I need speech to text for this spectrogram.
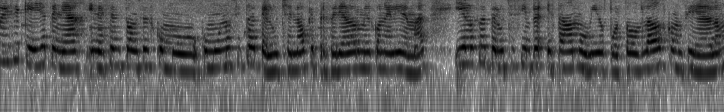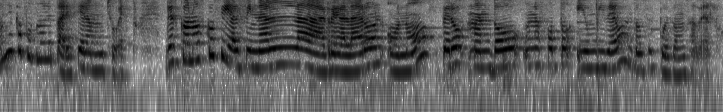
Dice que ella tenía en ese entonces como, como un osito de peluche, ¿no? Que prefería dormir con él y demás. Y el oso de peluche siempre estaba movido por todos lados como si a la muñeca pues no le pareciera mucho esto. Desconozco si al final la regalaron o no, pero mandó una foto y un video, entonces pues vamos a verlo.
